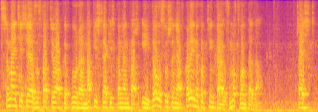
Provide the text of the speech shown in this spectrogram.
trzymajcie się, zostawcie łapkę w górę, napiszcie jakiś komentarz i do usłyszenia w kolejnych odcinkach z Most Wanteda. Cześć!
